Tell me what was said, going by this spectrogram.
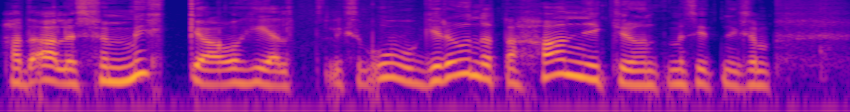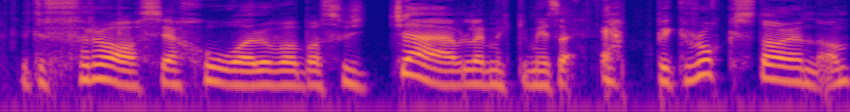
hade alldeles för mycket och helt liksom ogrundat när han gick runt med sitt liksom, lite frasiga hår och var bara så jävla mycket mer så epic rockstar än dem.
